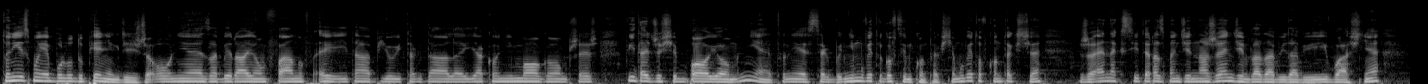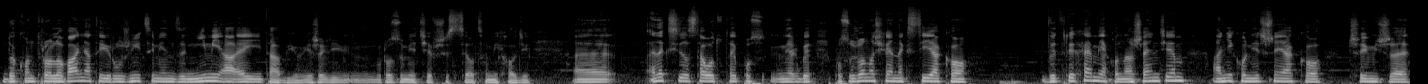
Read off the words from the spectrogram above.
to, nie jest moje bólu dupienie gdzieś, że o nie, zabierają fanów AEW i tak dalej, jak oni mogą, przecież widać, że się boją. Nie, to nie jest jakby, nie mówię tego w tym kontekście, mówię to w kontekście, że NXT teraz będzie narzędziem dla WWE właśnie do kontrolowania tej różnicy między nimi a AEW, jeżeli rozumiecie wszyscy o co mi chodzi. E, NXT zostało tutaj, jakby posłużono się NXT jako wytrychem, jako narzędziem, a niekoniecznie jako czymś, że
